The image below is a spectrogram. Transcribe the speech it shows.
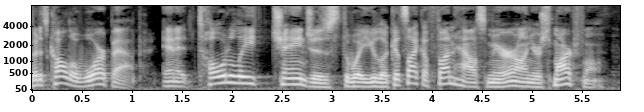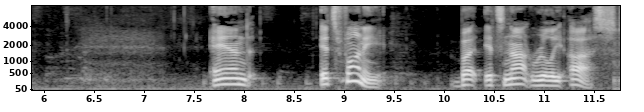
But it's called a warp app, and it totally changes the way you look. It's like a funhouse mirror on your smartphone. And it's funny, but it's not really us.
